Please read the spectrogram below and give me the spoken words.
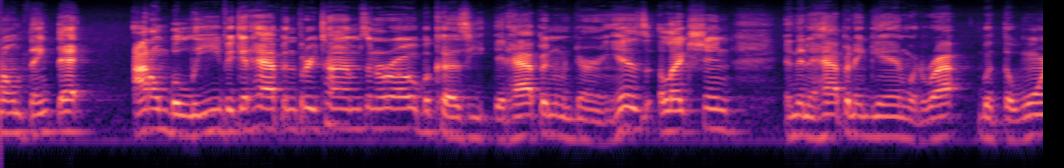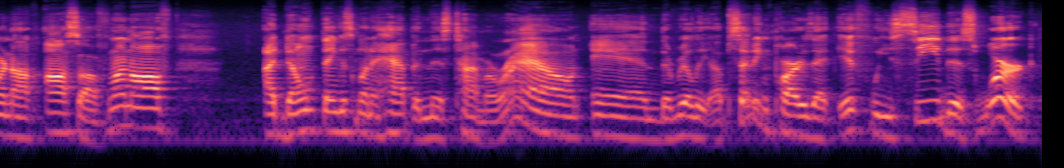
don't think that I don't believe it could happen three times in a row because he, it happened during his election, and then it happened again with with the Warnock Ossoff runoff. I don't think it's going to happen this time around. And the really upsetting part is that if we see this work,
